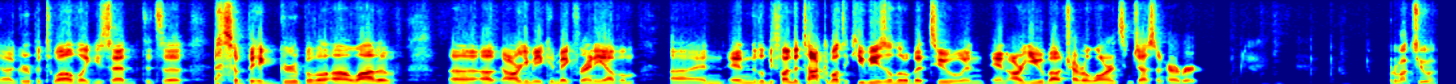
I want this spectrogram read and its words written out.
uh, group of twelve. Like you said, it's a that's a big group of a, a lot of uh, argument you can make for any of them, uh, and and it'll be fun to talk about the QBs a little bit too, and and argue about Trevor Lawrence and Justin Herbert. What about Tua?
